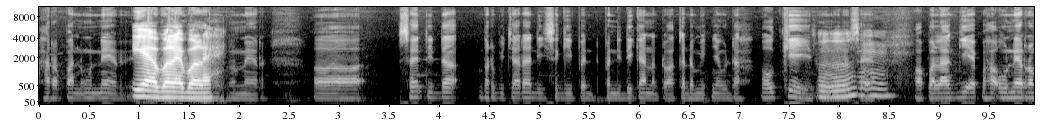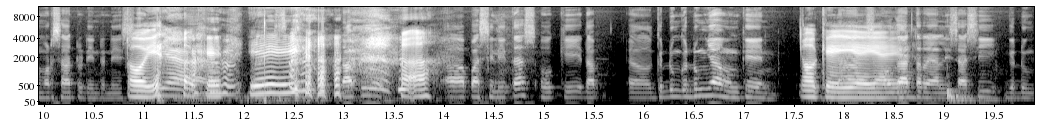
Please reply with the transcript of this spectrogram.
harapan uner iya boleh boleh uner uh, saya tidak berbicara di segi pendidikan atau akademiknya udah oke okay, mm -hmm. saya. Apalagi FH UNER nomor satu di Indonesia. Oh iya, yeah. oke. Okay. tapi uh, fasilitas oke, okay, uh, gedung-gedungnya mungkin. Oke, okay, nah, iya iya. Semoga iya. terrealisasi gedung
